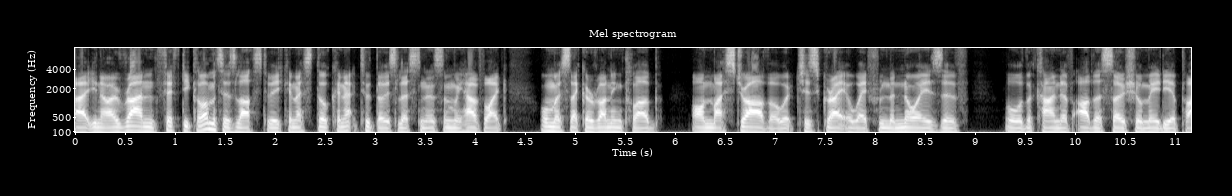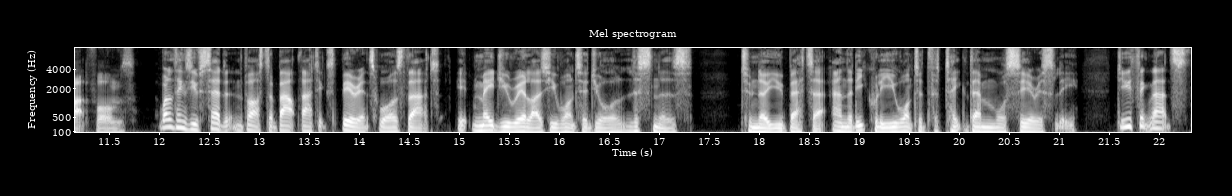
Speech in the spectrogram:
uh, you know, I ran 50 kilometers last week and I still connect with those listeners. And we have like almost like a running club on my Strava, which is great away from the noise of all the kind of other social media platforms. One of the things you've said in the past about that experience was that it made you realize you wanted your listeners to know you better and that equally you wanted to take them more seriously. Do you think that's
